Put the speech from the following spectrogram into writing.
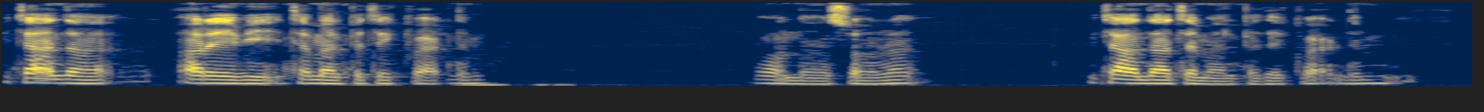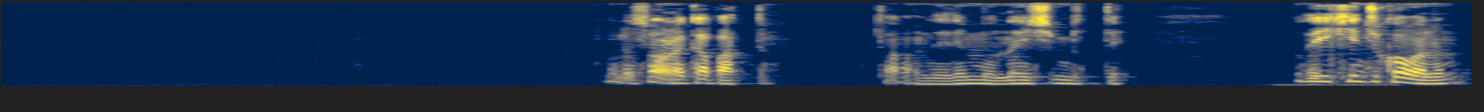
Bir tane daha araya bir temel petek verdim. Ondan sonra bir tane daha temel pedek verdim. Bunu sonra kapattım. Tamam dedim bununla işim bitti. Bu da ikinci kovanım.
